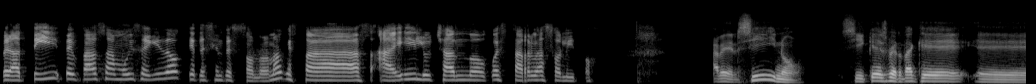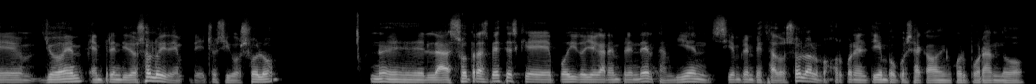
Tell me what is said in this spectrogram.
pero a ti te pasa muy seguido que te sientes solo, ¿no? Que estás ahí luchando cuesta arriba solito. A ver, sí y no. Sí que es verdad que eh, yo he emprendido solo y de hecho sigo solo, eh, las otras veces que he podido llegar a emprender también siempre he empezado solo, a lo mejor con el tiempo pues he acabado incorporando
